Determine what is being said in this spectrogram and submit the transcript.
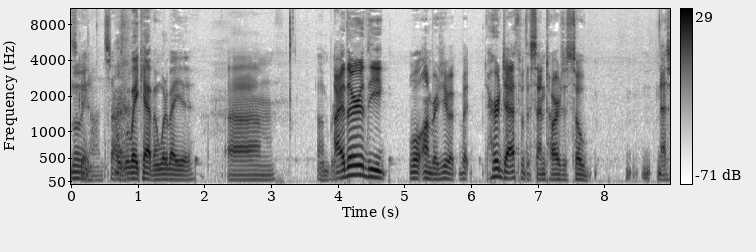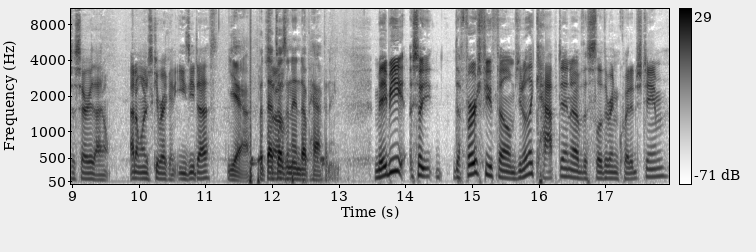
Moving good. on. Sorry. Oh, wait, Kevin, what about you? Um, Umbridge. either the well, Umbridge, yeah, but, but her death with the centaurs is so necessary that I don't. I don't want to just give her like an easy death. yeah, but that So- doesn't end up happening. Maybe so. You, the first few films, you know, the captain of the Slytherin Quidditch team.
